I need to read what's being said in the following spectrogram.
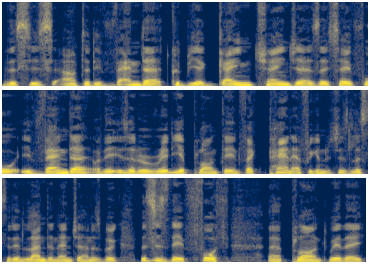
This is out at Evander. It could be a game changer, as they say, for Evander. Or there is already a plant there. In fact, Pan African, which is listed in London and Johannesburg, this is their fourth uh, plant where they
